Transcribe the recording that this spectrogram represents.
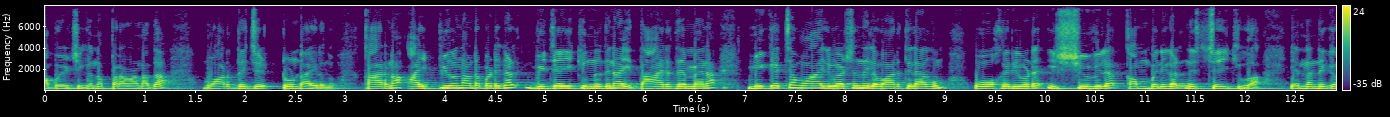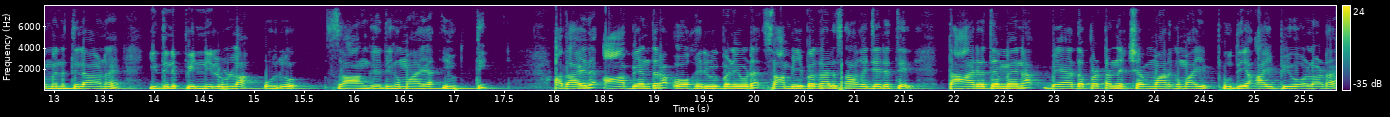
അപേക്ഷിക്കുന്ന പ്രവണത വർദ്ധിച്ചിട്ടുണ്ടായിരുന്നു. കാരണം ഐ പി ഒ നടപടികൾ വിജയിക്കുന്നതിനായി താരതമ്യേന മികച്ച വാല്യുവേഷൻ നിലവാരത്തിലാകും ഓഹരിയുടെ ഇഷ്യൂ വില കമ്പനികൾ നിശ്ചയിക്കുക എന്ന നിഗമനത്തിലാണ് ഇതിന് പിന്നിലുള്ള ഒരു സാങ്കേതികമായ യുക്തി. അതായത് ആഭ്യന്തര ഓഹരി വിപണിയുടെ സമീപകാല സാഹചര്യത്തിൽ താരതമ്യേന ഭേദപ്പെട്ട നിക്ഷേപ മാർഗമായി പുതിയ ഐ പി ഒകളുടെ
